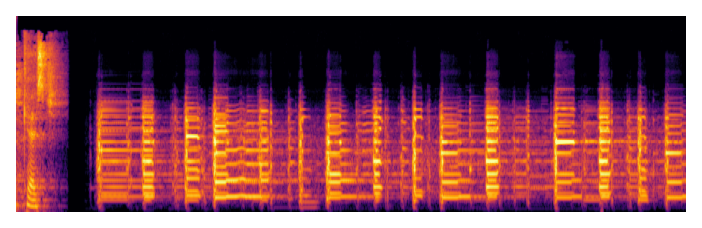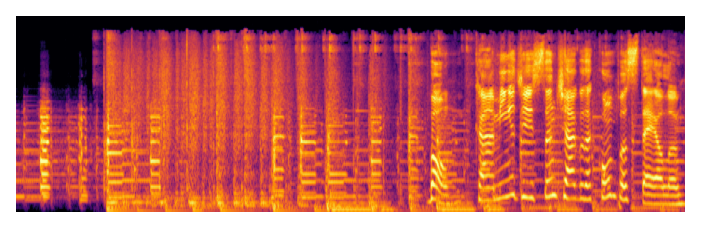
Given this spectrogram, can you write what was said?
Cast. Bom, caminho de Santiago da Compostela.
